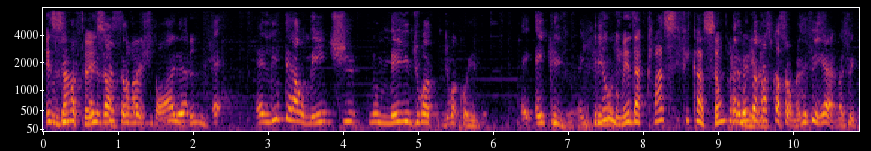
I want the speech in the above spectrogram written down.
tem uma Exato, é finalização falar. pra história. Um gancho. É literalmente no meio de uma, de uma corrida. É, é incrível, é incrível. Não, no meio da classificação É para no meio da classificação, mas enfim, é, mas enfim,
